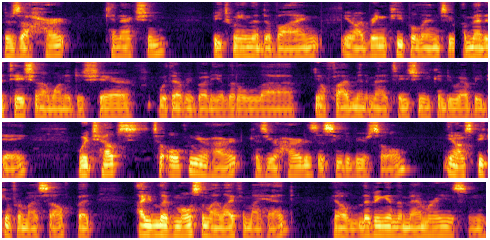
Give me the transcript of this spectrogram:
there's a heart connection between the divine. You know, I bring people into a meditation I wanted to share with everybody, a little, uh, you know, five minute meditation you can do every day, which helps to open your heart because your heart is the seat of your soul. You know, I'm speaking for myself, but I live most of my life in my head, you know, living in the memories and,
